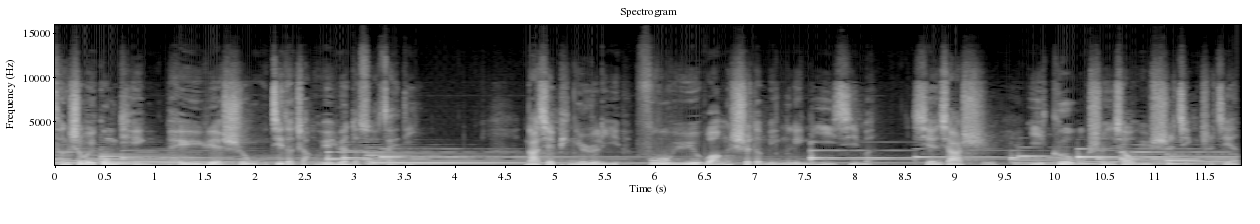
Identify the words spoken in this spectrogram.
曾是为宫廷培育乐师舞姬的掌乐院的所在地。那些平日里服务于王室的名伶艺妓们，闲暇时亦歌舞笙箫于市井之间，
